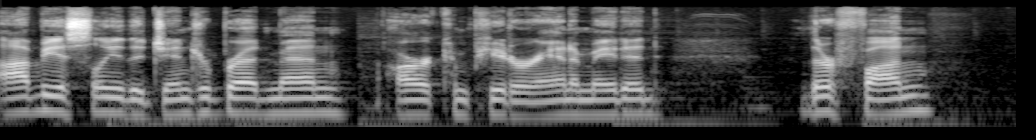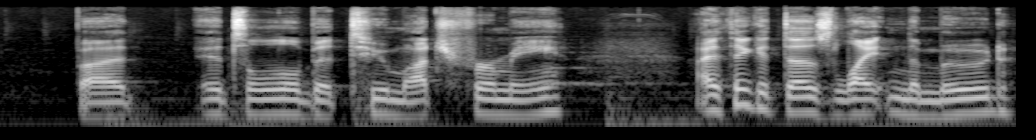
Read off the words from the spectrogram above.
Obviously, the gingerbread men are computer animated. They're fun, but it's a little bit too much for me. I think it does lighten the mood.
